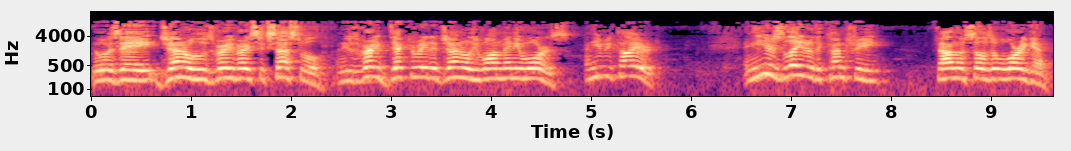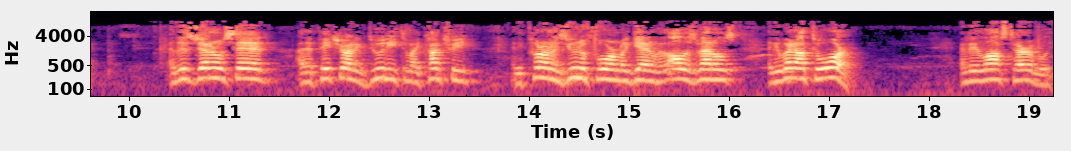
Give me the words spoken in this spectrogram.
There was a general who was very, very successful. And he was a very decorated general. He won many wars. And he retired. And years later, the country found themselves at war again. And this general said, I have a patriotic duty to my country. And he put on his uniform again with all his medals. And he went out to war. And they lost terribly.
